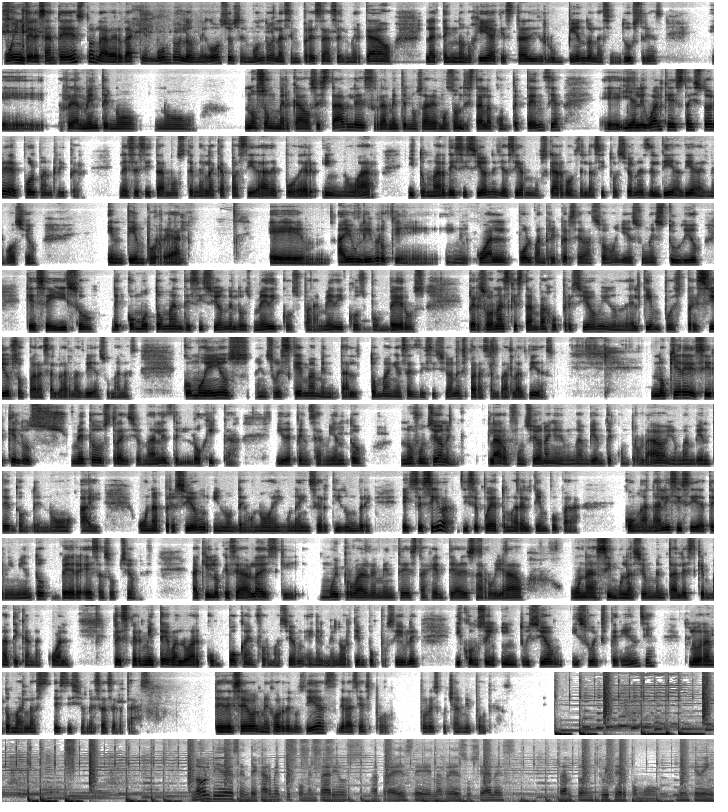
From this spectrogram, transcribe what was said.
Muy interesante esto, la verdad que el mundo de los negocios, el mundo de las empresas, el mercado, la tecnología que está disrumpiendo las industrias, eh, realmente no, no, no son mercados estables, realmente no sabemos dónde está la competencia. Eh, y al igual que esta historia de Paul Van Ripper, necesitamos tener la capacidad de poder innovar y tomar decisiones y hacernos cargos de las situaciones del día a día del negocio en tiempo real. Eh, hay un libro que, en el cual Paul Van Ripper se basó y es un estudio que se hizo de cómo toman decisiones los médicos, paramédicos, bomberos, personas que están bajo presión y donde el tiempo es precioso para salvar las vidas humanas, cómo ellos en su esquema mental toman esas decisiones para salvar las vidas. No quiere decir que los métodos tradicionales de lógica y de pensamiento no funcionen. Claro, funcionan en un ambiente controlado y un ambiente donde no hay una presión y donde no hay una incertidumbre excesiva y se puede tomar el tiempo para con análisis y detenimiento ver esas opciones. Aquí lo que se habla es que muy probablemente esta gente ha desarrollado una simulación mental esquemática en la cual les permite evaluar con poca información en el menor tiempo posible y con su intuición y su experiencia logran tomar las decisiones acertadas. Te deseo el mejor de los días. Gracias por, por escuchar mi podcast. No olvides en dejarme tus comentarios a través de las redes sociales, tanto en Twitter como LinkedIn.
